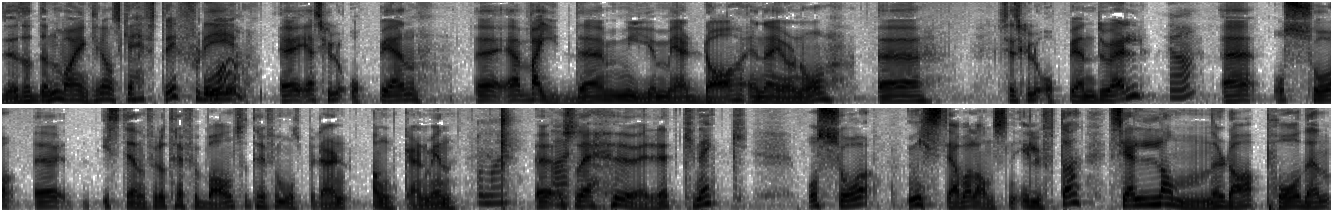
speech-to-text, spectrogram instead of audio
da? Den var egentlig ganske heftig, fordi eh, jeg skulle opp igjen eh, Jeg veide mye mer da enn jeg gjør nå. eh, så jeg skulle opp i en duell, Ja. eh, og så uh, istedenfor å treffe ballen, så treffer motspilleren ankelen min. Oh, nei. Eh, Nei. så jeg hører et knekk, og så mister jeg balansen i lufta, så jeg lander da på den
